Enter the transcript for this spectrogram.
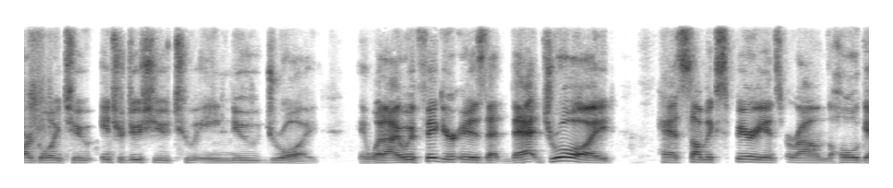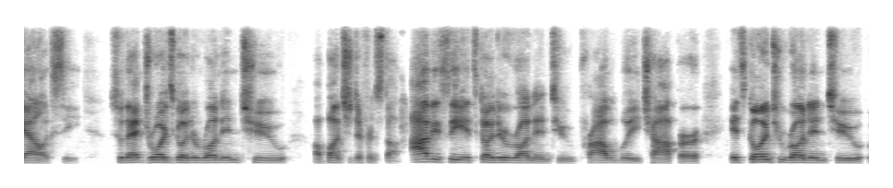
are going to introduce you to a new droid. And what I would figure is that that droid has some experience around the whole galaxy. So that droid's going to run into a bunch of different stuff. Obviously, it's going to run into probably Chopper. It's going to run into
